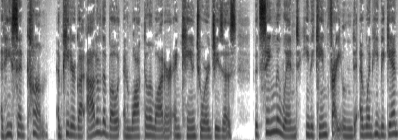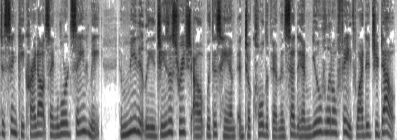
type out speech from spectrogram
And he said, Come. And Peter got out of the boat and walked on the water and came toward Jesus. But seeing the wind, he became frightened. And when he began to sink, he cried out, saying, Lord, save me. Immediately Jesus reached out with his hand and took hold of him and said to him, You have little faith. Why did you doubt?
